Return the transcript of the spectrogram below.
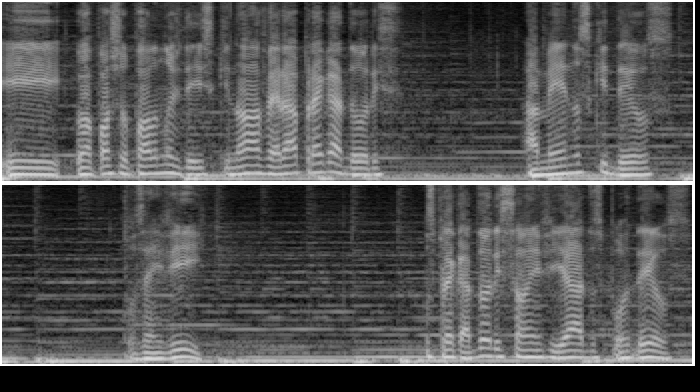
E o apóstolo Paulo nos diz que não haverá pregadores, a menos que Deus os envie. Os pregadores são enviados por Deus.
